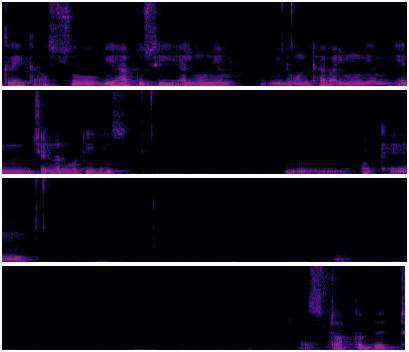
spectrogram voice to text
gray cast. So we have to see aluminum. We don't have aluminum in general materials. Mm, okay. Let's talk a bit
